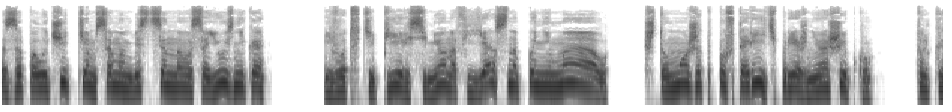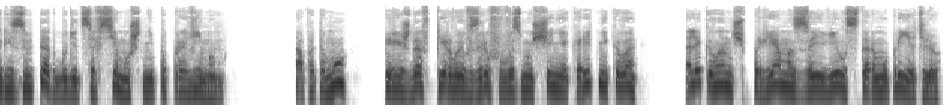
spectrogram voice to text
заполучить тем самым бесценного союзника. И вот теперь Семенов ясно понимал, что может повторить прежнюю ошибку, только результат будет совсем уж непоправимым. А потому, переждав первый взрыв возмущения Каретникова, Олег Иванович прямо заявил старому приятелю.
